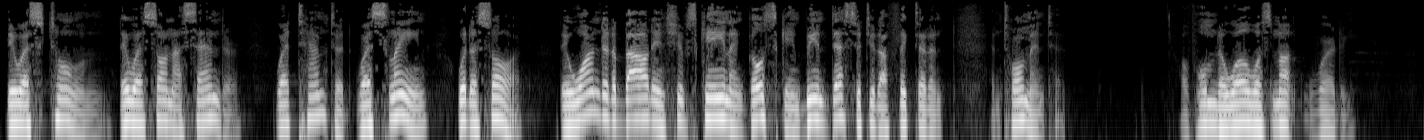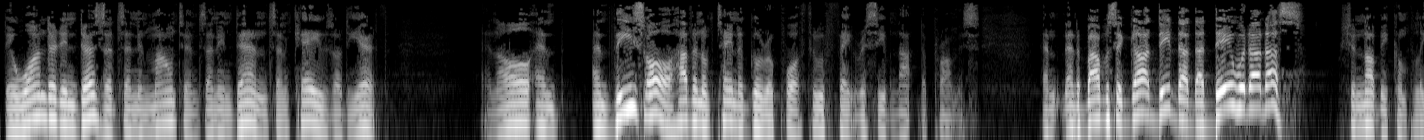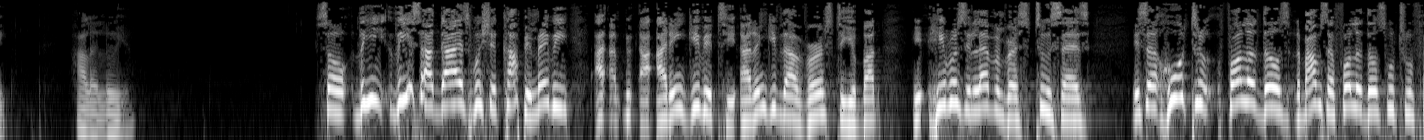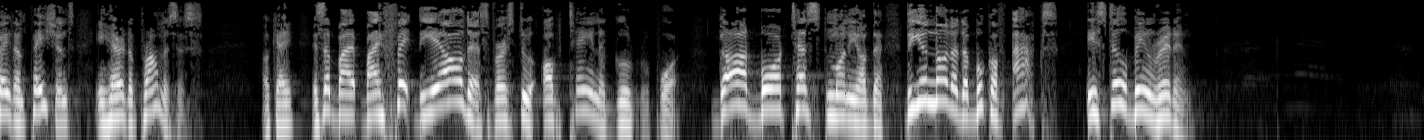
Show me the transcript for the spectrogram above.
They were stoned. They were sawn asunder, were tempted, were slain with a sword. They wandered about in sheepskin and goatskin, being destitute, afflicted, and, and tormented, of whom the world was not worthy. They wandered in deserts and in mountains and in dens and caves of the earth. And all and and these all, having obtained a good report through faith, received not the promise. And, and the Bible said God did that, that they without us should not be complete. Hallelujah. So the, these are guys we should copy. Maybe I, I, I, didn't give it to you, I didn't give that verse to you, but Hebrews 11 verse 2 says, it said, who through, follow those, the Bible says, follow those who through faith and patience inherit the promises. Okay? It said, by, by faith, the elders, verse 2, obtain a good report. God bore testimony of them. Do you know that the book of Acts is still being written?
